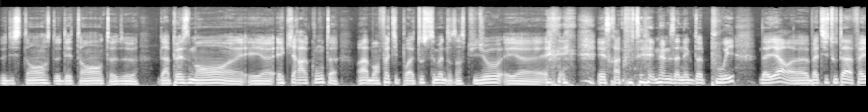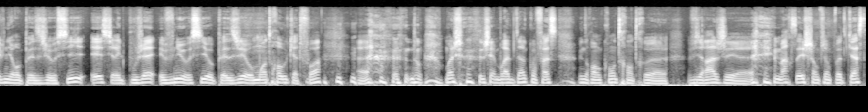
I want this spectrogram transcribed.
de distance, de détente, de d'apaisement euh, et, euh, et qui raconte, euh, voilà, bon en fait ils pourraient tous se mettre dans un studio et, euh, et se raconter les mêmes anecdotes pourries. D'ailleurs, euh, Batistuta a failli venir au PSG aussi et Cyril Pouget est venu aussi au PSG au moins trois ou quatre fois. Euh, donc moi j'aimerais bien qu'on fasse une rencontre entre euh, Virage et, euh, et Marseille Champion Podcast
